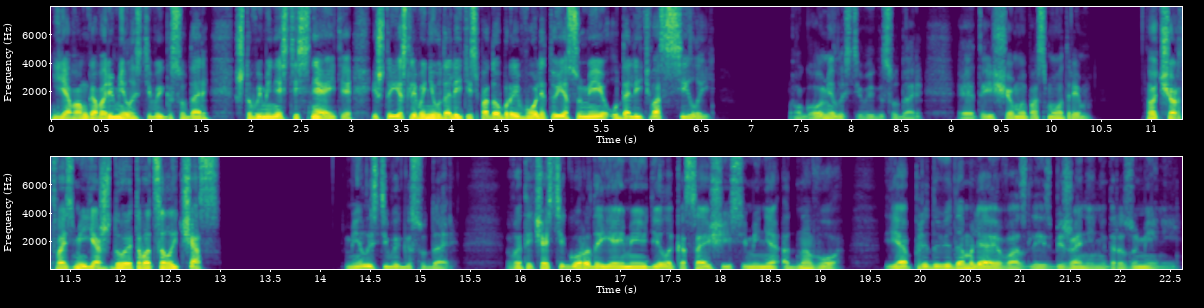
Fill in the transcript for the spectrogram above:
Я вам говорю, милостивый государь, что вы меня стесняете, и что если вы не удалитесь по доброй воле, то я сумею удалить вас силой. Ого, милостивый государь, это еще мы посмотрим. О, черт возьми, я жду этого целый час. Милостивый государь, в этой части города я имею дело, касающееся меня одного. Я предуведомляю вас для избежания недоразумений.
